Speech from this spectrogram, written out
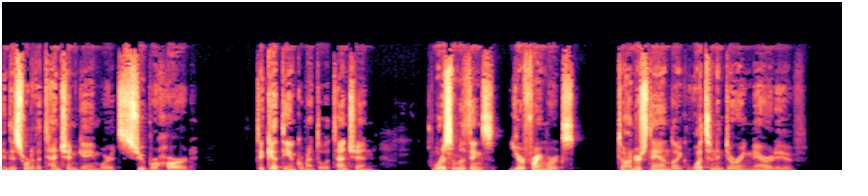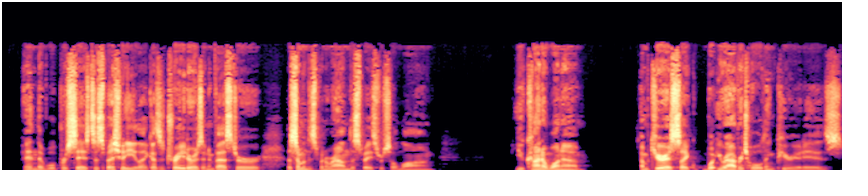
in this sort of attention game where it's super hard to get the incremental attention what are some of the things your frameworks to understand like what's an enduring narrative and that will persist especially like as a trader as an investor as someone that's been around the space for so long you kind of want to i'm curious like what your average holding period is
